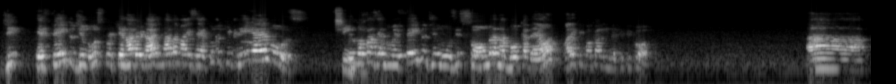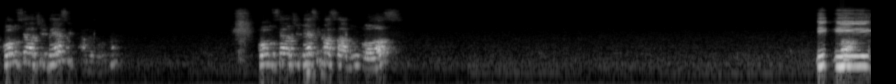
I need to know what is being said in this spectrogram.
de efeito de luz, porque, na verdade, nada mais é. Tudo que brilha é luz. Sim. Eu estou fazendo um efeito de luz e sombra na boca dela. Olha que boca linda que ficou. Ah, como se ela tivesse... Como se ela tivesse passado um gloss E, e,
